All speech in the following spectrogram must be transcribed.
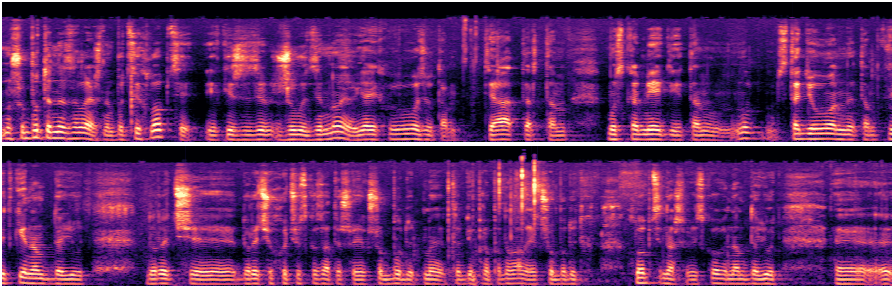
ну, щоб бути незалежним. Бо ці хлопці, які живуть зі мною, я їх вивозю там в театр, там, мускомедії, там, ну, стадіони, там, квітки нам дають. До речі, до речі, хочу сказати, що якщо будуть, ми тоді пропонували, якщо будуть хлопці наші військові, нам дають е, е,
